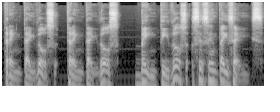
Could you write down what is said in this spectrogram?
32 32 22 66.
